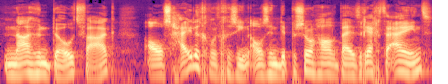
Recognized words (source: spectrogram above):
na hun dood vaak als heilig wordt gezien. Als in dit persoon haalt bij het rechte eind.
